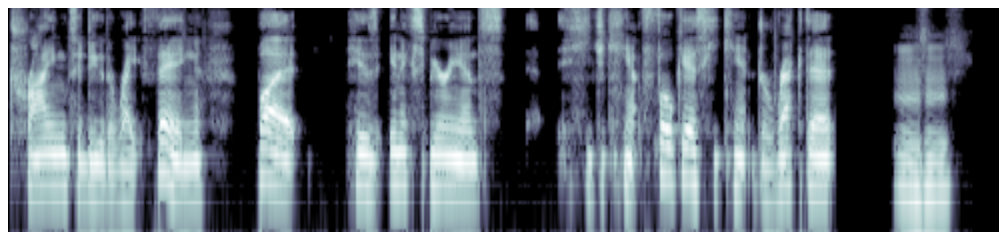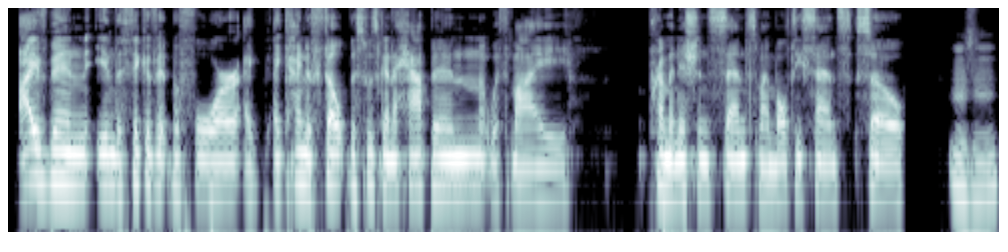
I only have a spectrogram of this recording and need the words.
trying to do the right thing, but his inexperience, he can't focus, he can't direct it. Mhm. I've been in the thick of it before. I, I kind of felt this was going to happen with my premonition sense, my multi sense. So Mhm.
